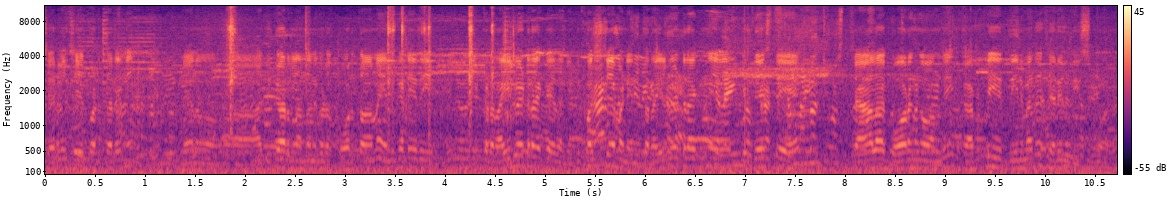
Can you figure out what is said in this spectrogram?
చర్యలు చేపడతారని నేను అధికారులందరినీ కూడా కోరుతా ఉన్నా. ఎందుకంటే ఇది ఇక్కడ రైల్వే ట్రాక్ ఏదండి ఇది ఫస్ట్ టైం అండి. ఇంత రైల్వే ట్రాక్ని చేస్తే. చాలా ఘోరంగా ఉంది. కాబట్టి దీని మీద చర్యలు తీసుకోవాలి.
